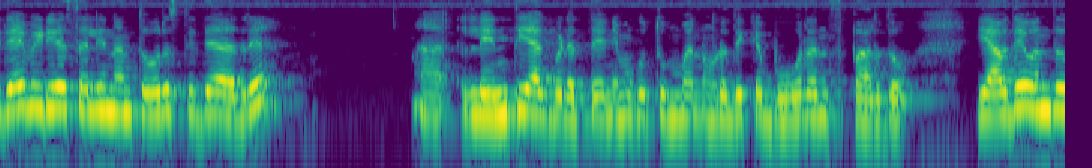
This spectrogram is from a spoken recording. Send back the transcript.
ಇದೇ ವೀಡಿಯೋಸಲ್ಲಿ ನಾನು ತೋರಿಸ್ತಿದ್ದೆ ಆದರೆ ಲೆಂತಿ ಆಗಿಬಿಡುತ್ತೆ, ನಿಮಗೂ ತುಂಬ ನೋಡೋದಕ್ಕೆ ಬೋರ್ ಅನಿಸ್ಬಾರ್ದು. ಯಾವುದೇ ಒಂದು,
